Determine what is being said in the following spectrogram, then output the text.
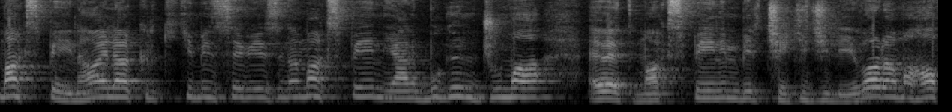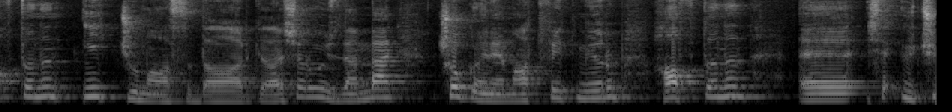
Max Payne hala 42.000 seviyesinde. Max Payne yani bugün cuma evet Max Payne'in bir çekiciliği var ama haftanın ilk cuması daha arkadaşlar. O yüzden ben çok önem atfetmiyorum. Haftanın ee, işte 3.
